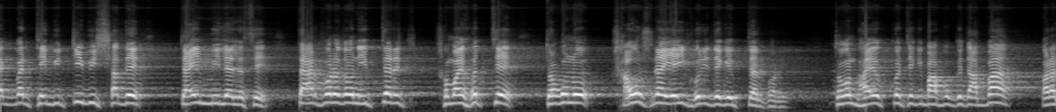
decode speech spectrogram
একবার টিভি, টিভির সাথে টাইম মিলে লেছে তারপরে যখন ইফতারের সময় হচ্ছে, তখনও সাহস নাই এই ঘড়ি দেখে ইফতার করে। তখন ভাইক করছে কি বাপক আব্বা, ওরা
